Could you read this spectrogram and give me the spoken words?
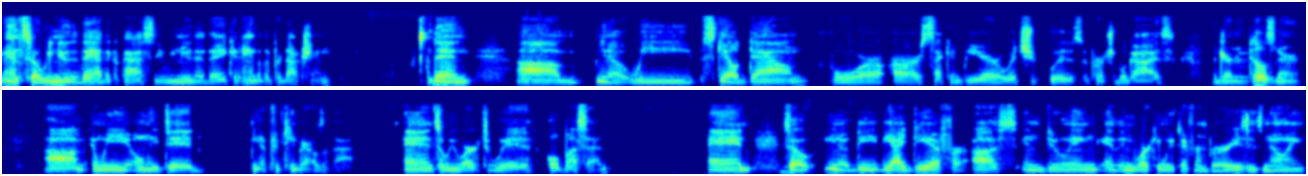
and so we knew that they had the capacity we knew that they could handle the production. Then um, you know, we scaled down for our second beer, which was Approachable Guys, the German Pilsner, um, and we only did you know 15 barrels of that. And so we worked with Old Bust Head. And so, you know, the the idea for us in doing and in working with different breweries is knowing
